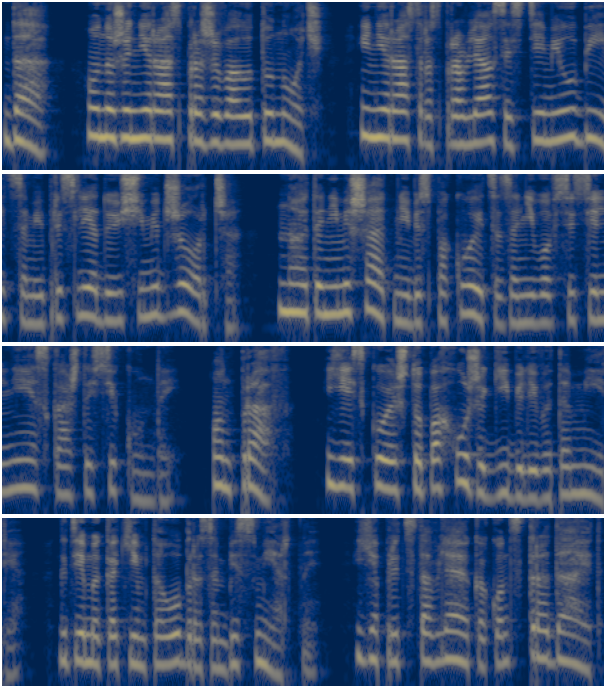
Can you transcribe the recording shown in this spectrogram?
Да, он уже не раз проживал эту ночь и не раз расправлялся с теми убийцами, преследующими Джорджа. Но это не мешает мне беспокоиться за него все сильнее с каждой секундой. Он прав. Есть кое-что похуже гибели в этом мире, где мы каким-то образом бессмертны. Я представляю, как он страдает,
